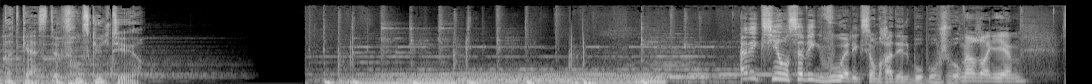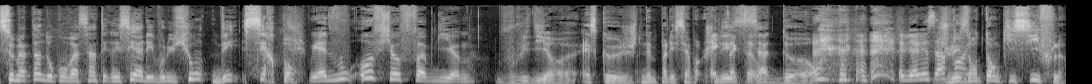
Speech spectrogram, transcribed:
podcast France Culture. Avec Science, avec vous, Alexandra Delbo, bonjour. Bonjour Guillaume. Ce matin, donc, on va s'intéresser à l'évolution des serpents. Oui, êtes-vous ophiophobe, Guillaume? Vous voulez dire, euh, est-ce que je n'aime pas les serpents? Je les adore. eh bien, les serpents. Je les entends qui sifflent.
